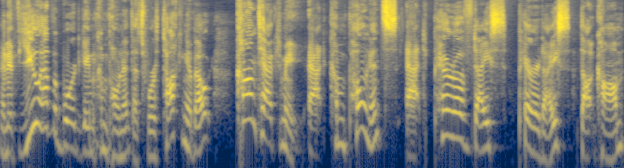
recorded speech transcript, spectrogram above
And if you have a board game component that's worth talking about, contact me at components at pairofdiceparadise.com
